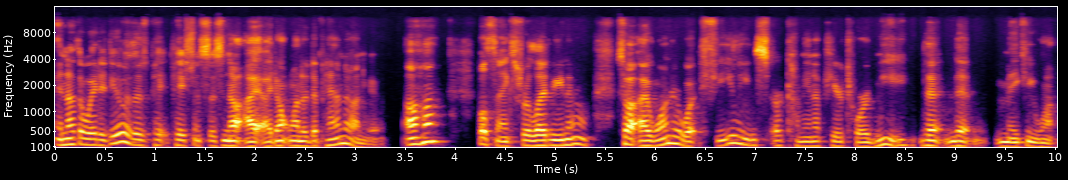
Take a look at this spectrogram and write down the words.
another way to deal with this patients is no I, I don't want to depend on you uh-huh well, thanks for letting me know. So I wonder what feelings are coming up here toward me that that make you want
